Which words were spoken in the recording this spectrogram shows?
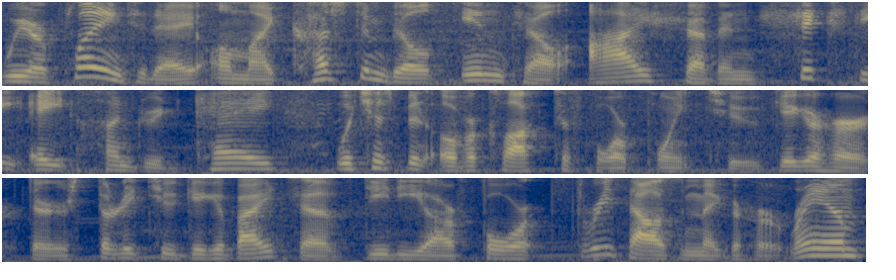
We are playing today on my custom built Intel i7 6800K, which has been overclocked to 4.2 GHz. There's 32 gigabytes of DDR4 3000 MHz RAM,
